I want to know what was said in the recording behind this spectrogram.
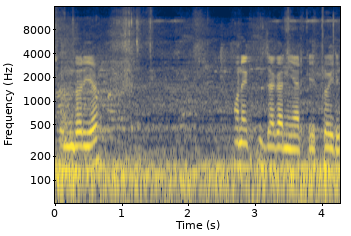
সুন্দরিয়া। অনেক জায়গা নিয়ে আর কি তৈরি।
